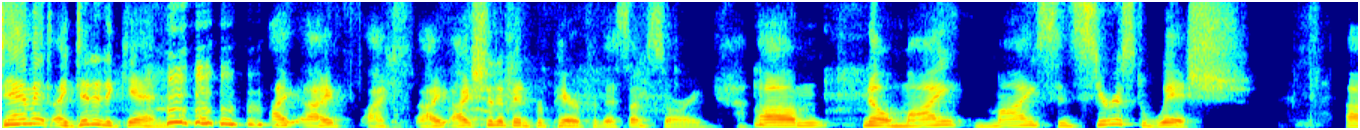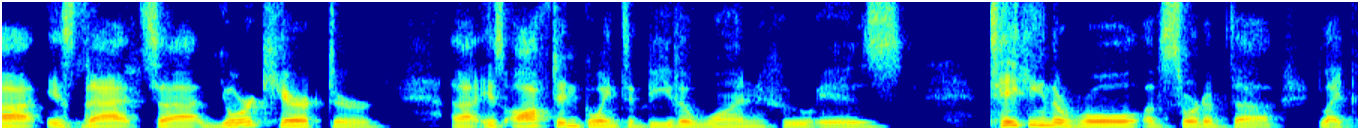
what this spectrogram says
damn it! I did it again. I, I I I should have been prepared for this. I'm sorry. Um, no, my my sincerest wish uh, is that uh, your character uh, is often going to be the one who is taking the role of sort of the like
